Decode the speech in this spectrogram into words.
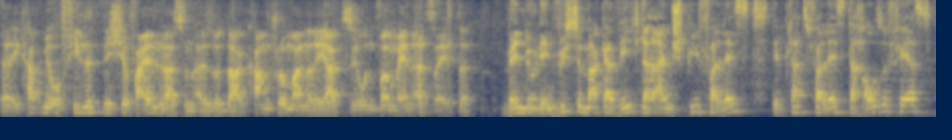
äh, ich habe mir auch vieles nicht gefallen lassen. Also da kam schon mal eine Reaktion von meiner Seite. Wenn du den Wüstemacker Weg nach einem Spiel verlässt, den Platz verlässt, nach Hause fährst,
